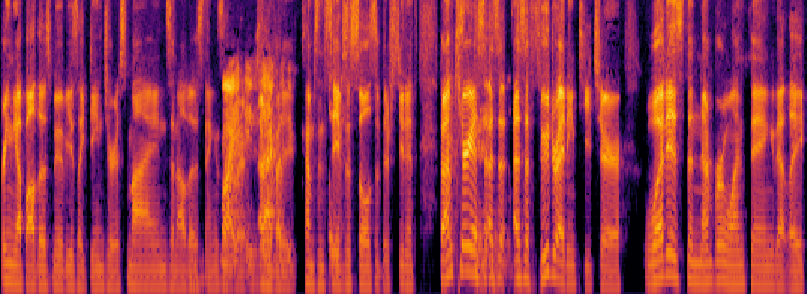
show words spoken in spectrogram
bringing up all those movies like Dangerous Minds and all those things. Right, like exactly. Everybody comes and saves the souls of their students. But I'm curious, as a as a food writing teacher, what is the number one thing that like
